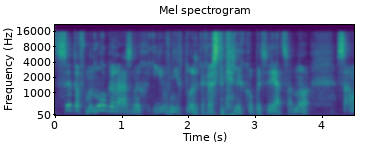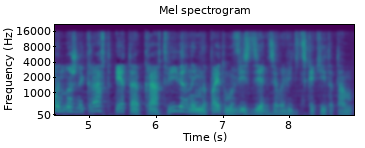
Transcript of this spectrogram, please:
Сетов много разных, и в них тоже как раз-таки легко потеряться. Но самый нужный крафт это крафт Виверна, именно поэтому везде, где вы видите какие-то там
